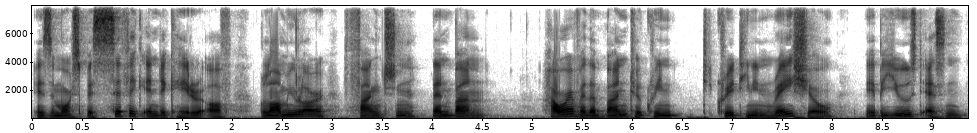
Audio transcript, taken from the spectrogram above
is a more specific indicator of glomerular function than BUN. However, the BUN to creatinine ratio may be used as an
